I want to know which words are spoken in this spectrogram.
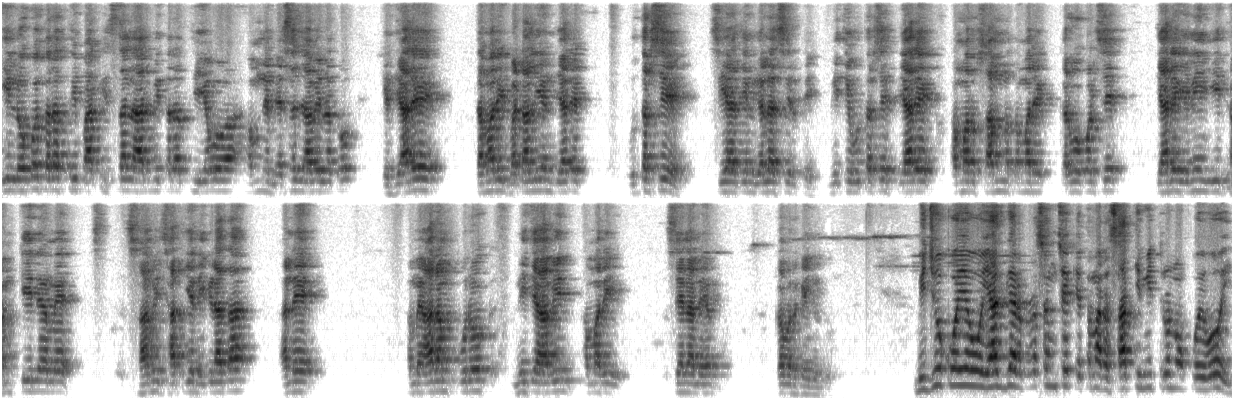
એ લોકો તરફથી, પાકિસ્તાન આર્મી તરફથી એવો અમને મેસેજ આવેલ હતો કે જ્યારે તમારી બટાલિયન જ્યારે ઉતરશે, સિયાચીન ગલાસીરથી નીચે ઉતરશે, ત્યારે અમારો સામનો તમારે કરવો પડશે. ત્યારે એની એ ધમકીને અમે સામી છાતીએ નીકળ્યા હતા અને અમે આરામપૂર્વક નીચે આવી અમારી સેનાને કવર કર્યું હતું. બીજો કોઈ એવો યાદગાર પ્રસંગ છે કે તમારા સાથી મિત્રોનો કોઈ હોય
